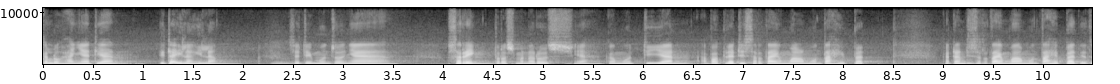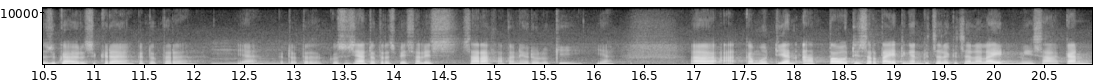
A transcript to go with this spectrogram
keluhannya dia tidak hilang-hilang. Hmm. Jadi munculnya sering terus-menerus ya. Kemudian apabila disertai mual muntah hebat. Kadang disertai mual muntah hebat itu juga harus segera ke dokter ya, ke dokter khususnya dokter spesialis saraf atau neurologi ya. A- kemudian atau disertai dengan gejala-gejala lain, misalkan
